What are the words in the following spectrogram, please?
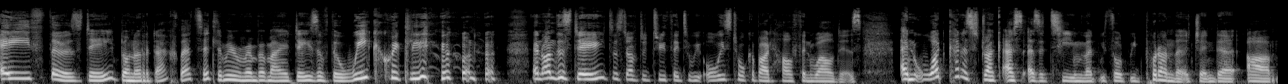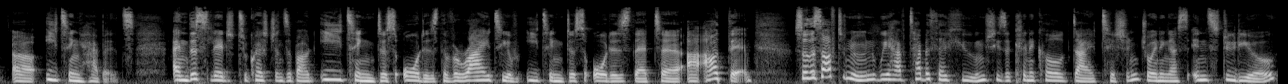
a Thursday, Donderdag, that's it. Let me remember my days of the week quickly. and on this day, just after 2.30, we always talk about health and wellness. And what kind of struck us as a team that we thought we'd put on the agenda are uh, eating habits. And this led to questions about eating disorders, the variety of eating disorders that uh, are out there. So this afternoon, we have Tabitha Hume. She's a clinical dietitian joining us in studio.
